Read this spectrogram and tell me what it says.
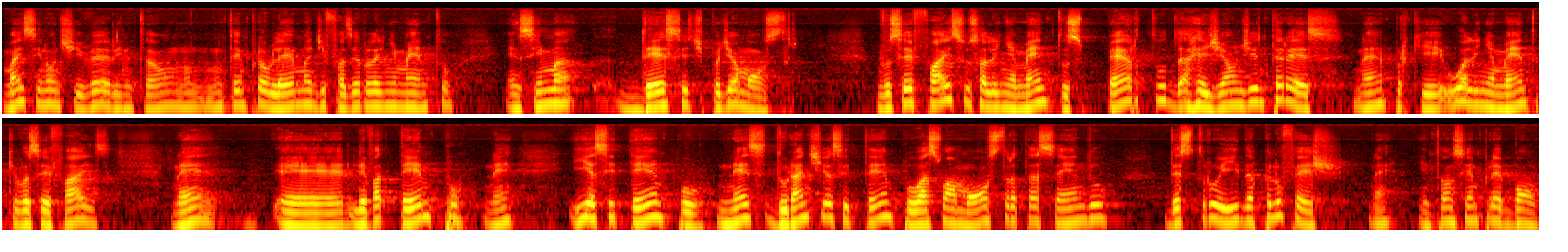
Mas se não tiver, então não, não tem problema de fazer o alinhamento em cima desse tipo de amostra. Você faz os alinhamentos perto da região de interesse, né? porque o alinhamento que você faz né, é, leva tempo, né? e esse tempo, nesse, durante esse tempo, a sua amostra está sendo destruída pelo feixe. Né? Então, sempre é bom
